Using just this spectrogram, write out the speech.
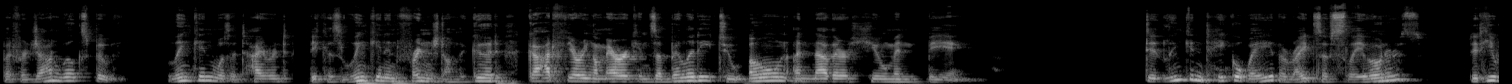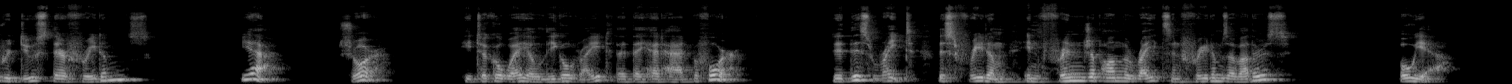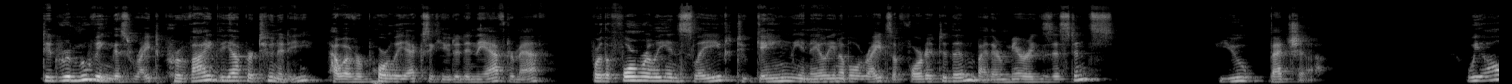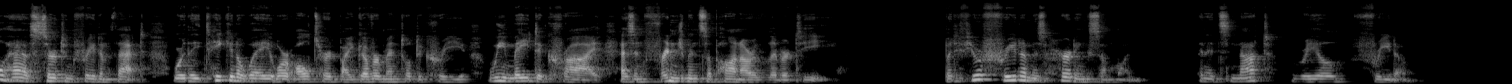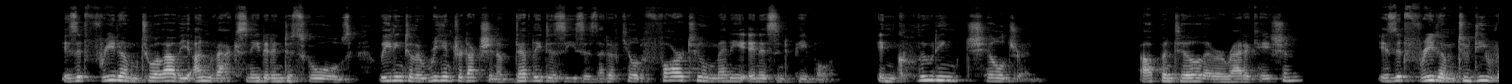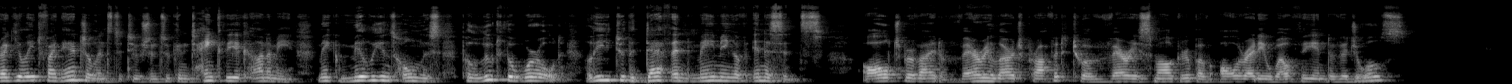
But for John Wilkes Booth, Lincoln was a tyrant because Lincoln infringed on the good, God fearing American's ability to own another human being. Did Lincoln take away the rights of slave owners? Did he reduce their freedoms? Yeah, sure. He took away a legal right that they had had before. Did this right, this freedom, infringe upon the rights and freedoms of others? Oh, yeah. Did removing this right provide the opportunity, however poorly executed in the aftermath, for the formerly enslaved to gain the inalienable rights afforded to them by their mere existence? You betcha. We all have certain freedoms that, were they taken away or altered by governmental decree, we may decry as infringements upon our liberty. But if your freedom is hurting someone, then it's not real freedom. Is it freedom to allow the unvaccinated into schools, leading to the reintroduction of deadly diseases that have killed far too many innocent people, including children? Up until their eradication, is it freedom to deregulate financial institutions who can tank the economy, make millions homeless, pollute the world, lead to the death and maiming of innocents, all to provide a very large profit to a very small group of already wealthy individuals?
